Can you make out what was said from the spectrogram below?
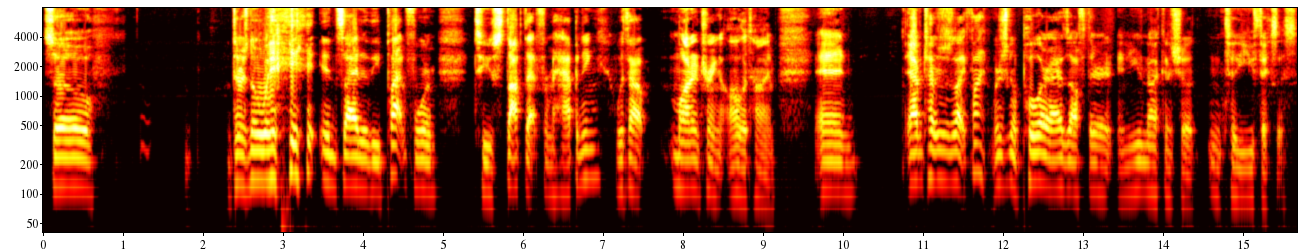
So there's no way inside of the platform to stop that from happening without monitoring all the time. And advertisers are like, fine, we're just going to pull our ads off there and you're not going to show it until you fix this.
